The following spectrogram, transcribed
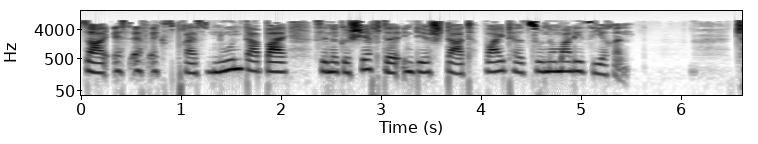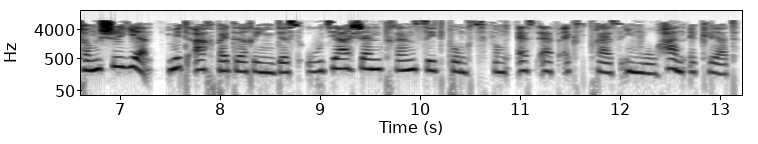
sei SF Express nun dabei, seine Geschäfte in der Stadt weiter zu normalisieren. Cheng Shiyan, Mitarbeiterin des Wujiashan Transitpunkts von SF Express in Wuhan, erklärt,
